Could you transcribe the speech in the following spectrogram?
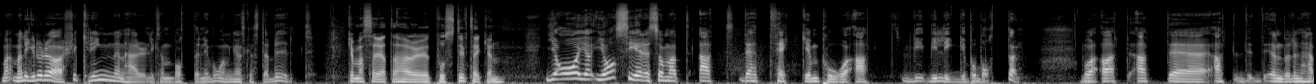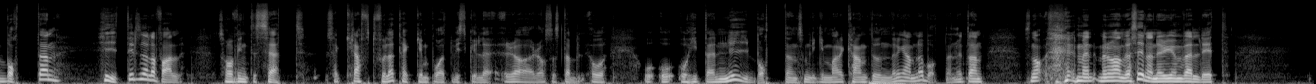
man, man ligger och rör sig kring den här liksom bottennivån ganska stabilt. Kan man säga att det här är ett positivt tecken? Ja, jag, jag ser det som att, att det är ett tecken på att vi, vi ligger på botten. Mm. Och att, att, äh, att ändå den här botten, hittills i alla fall, så har vi inte sett så kraftfulla tecken på att vi skulle röra oss och, och, och, och, hitta en ny botten som ligger markant under den gamla botten. Utan, men, men å andra sidan är det ju en väldigt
